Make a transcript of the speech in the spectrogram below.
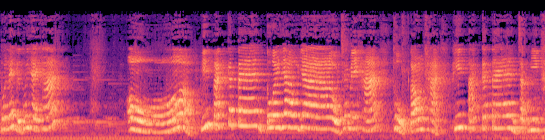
ตัวเล็กหรือตัวใหญ่คะโอ้พี่ตั๊กกะแตน ตัวยาวๆ ใช่ไหมคะ ถูกต้องค่ะ พี่ตั๊กกะแตนจะมีข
